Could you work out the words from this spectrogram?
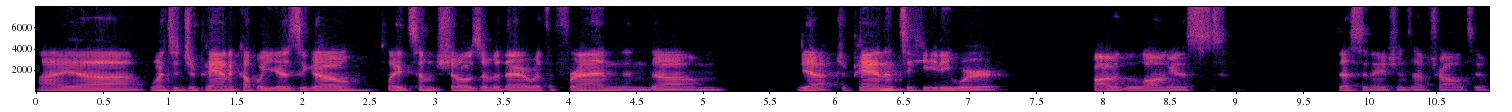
I uh, went to Japan a couple years ago, played some shows over there with a friend, and um, yeah, Japan and Tahiti were probably the longest destinations I've traveled to.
